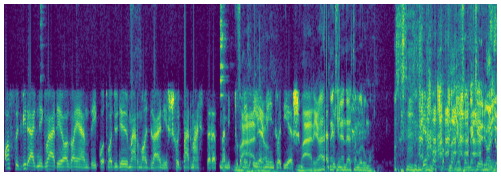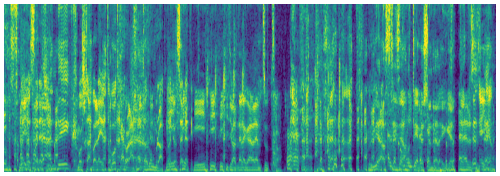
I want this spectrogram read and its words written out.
Az, hogy Virág még várja az ajándékot, vagy ugye ő már nagy lány, és hogy már más szeretne, mit tudom én, Várja. élményt, vagy ilyesmi. Várja, hát Tehát, neki rendeltem a rumot. Nagyon fog neki örülni. Nagyon Nagyon szereti. Mostában lejött a vodkáról, átment a rumra. Nagyon szereti. Így, így van, de legalább nem cucca. Ugye, azt Ezek a mai 16 évesen elengedte. Igen.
